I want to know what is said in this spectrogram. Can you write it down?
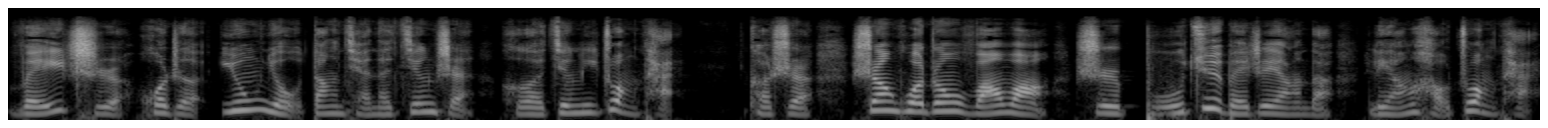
维持或者拥有当前的精神和精力状态。可是生活中往往是不具备这样的良好状态。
